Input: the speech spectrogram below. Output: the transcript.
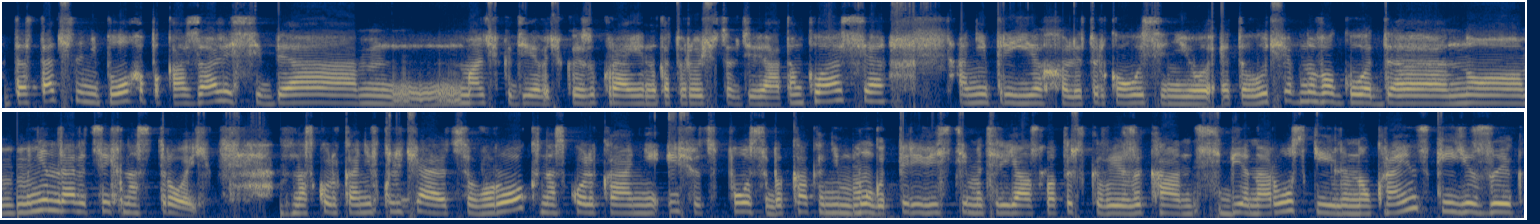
Достаточно неплохо показали себя мальчик и девочка из Украины, которые учатся в девятом классе. Они приехали только осенью этого учебного года, но мне нравится их настрой, насколько они включаются в урок, насколько они ищут способы, как они могут перевести материал с латышского языка себе на русский или на украинский язык.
